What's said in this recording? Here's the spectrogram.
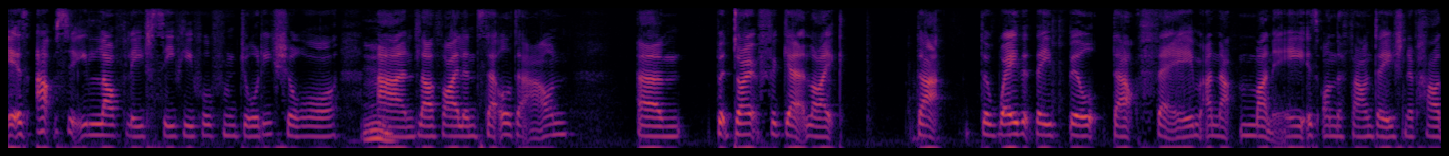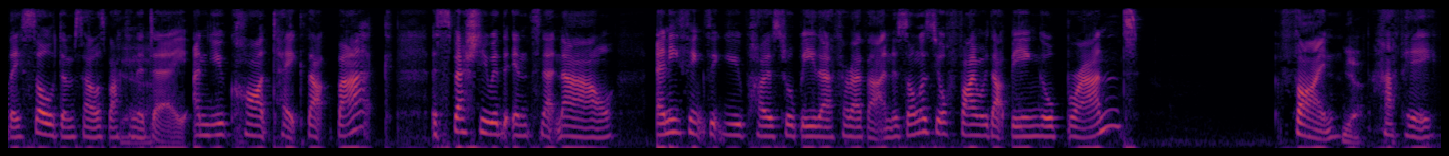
It is absolutely lovely to see people from Geordie Shore and Love Island settle down. Um, but don't forget, like, that the way that they built that fame and that money is on the foundation of how they sold themselves back in the day. And you can't take that back, especially with the internet now. Anything that you post will be there forever. And as long as you're fine with that being your brand, fine. Yeah. Happy.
